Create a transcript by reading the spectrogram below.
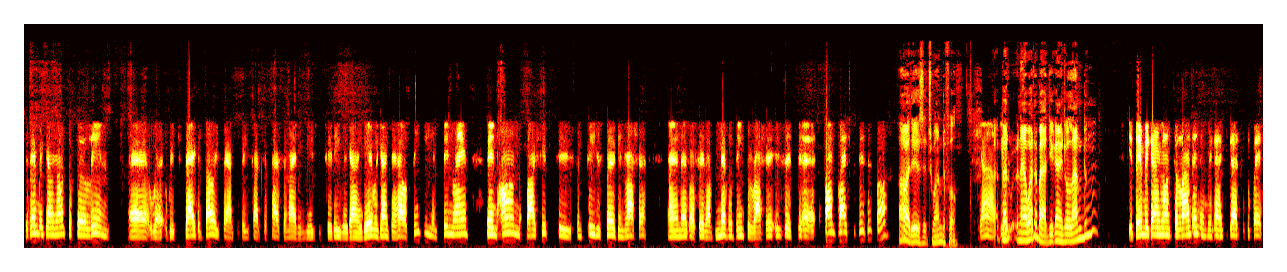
Then we're going on to Berlin, uh, which David Bowie found to be such a fascinating music city. We're going there. We're going to Helsinki in Finland. Then on by ship to St. Petersburg in Russia. And as I said, I've never been to Russia. Is it a fun place to visit, Bob? Oh, it is. It's wonderful. Yeah. Uh, but now, what about you going to London? Yeah, then we're going on to London, and we're going to go to the West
